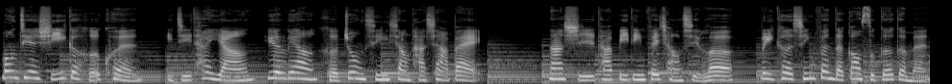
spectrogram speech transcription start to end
梦见十一个河捆。以及太阳、月亮和众星向他下拜，那时他必定非常喜乐，立刻兴奋地告诉哥哥们。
